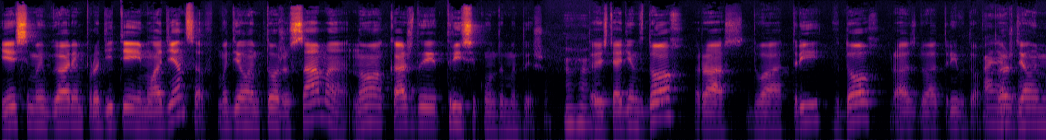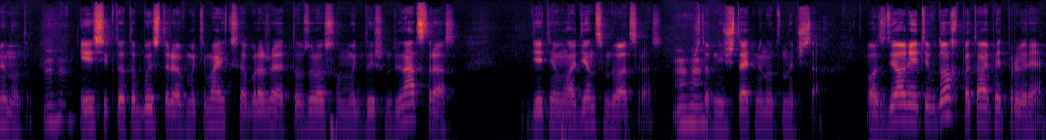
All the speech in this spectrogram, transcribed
Если мы говорим про детей и младенцев, мы делаем то же самое, но каждые 3 секунды мы дышим. Мгм. То есть один вдох, раз, два, три, вдох, раз, два, три, вдох. Понятно. Тоже делаем минуту. Мгм. Если кто-то быстро в математике соображает, то взрослым мы дышим 12 раз, детям и младенцам 20 раз Мгм. чтобы не считать минуты на часах. Вот, сделали эти вдохи, потом опять проверяем.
